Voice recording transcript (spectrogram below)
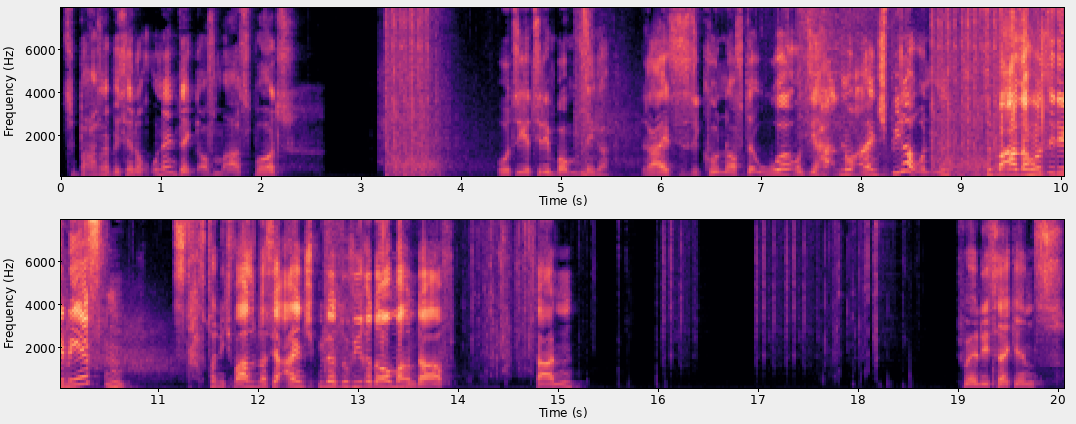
Tsubasa bisher noch unentdeckt auf dem A-Spot. Holt sich jetzt hier den Bombenleger. 30 Sekunden auf der Uhr und sie hatten nur einen Spieler unten. Tsubasa holt sie den nächsten. Das darf doch nicht wahr sein, dass ja ein Spieler so viele Daumen machen darf. Kann. 20 Seconds.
